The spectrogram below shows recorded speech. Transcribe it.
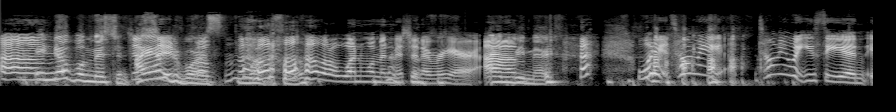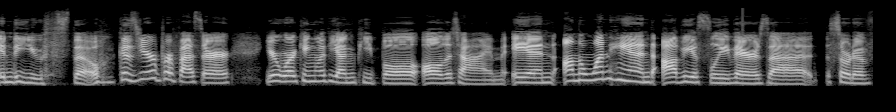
a um, noble mission. I am a- divorced. A, little, a little one woman mission over here. and Um, remarried. what? do you- Tell me, tell me what you see in in the youths though, because you're a professor. You're working with young people all the time, and on the one hand, obviously there's a sort of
